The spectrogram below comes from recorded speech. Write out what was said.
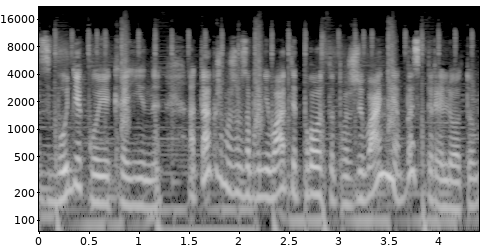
з будь-якої країни. А також можна забронювати просто проживання без перельоту.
